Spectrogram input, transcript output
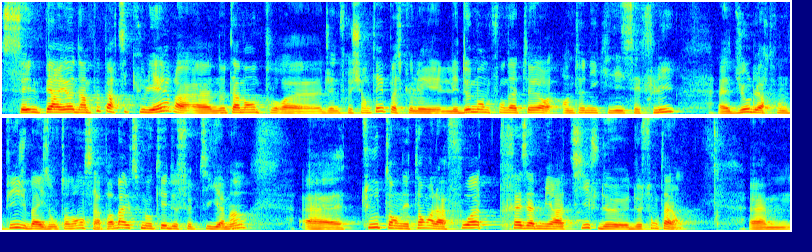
C'est une période un peu particulière, euh, notamment pour euh, John Frusciante, parce que les, deux membres fondateurs, Anthony Kiddis et Flea, euh, du haut de leur 30 piges, bah, ils ont tendance à pas mal se moquer de ce petit gamin, tout en étant à la fois très admiratifs de, son talent. on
